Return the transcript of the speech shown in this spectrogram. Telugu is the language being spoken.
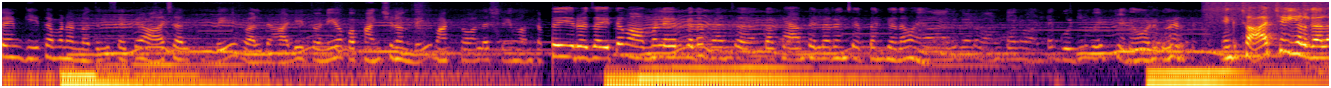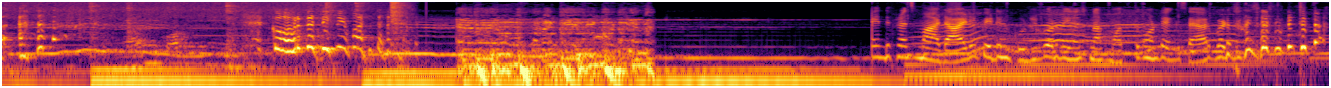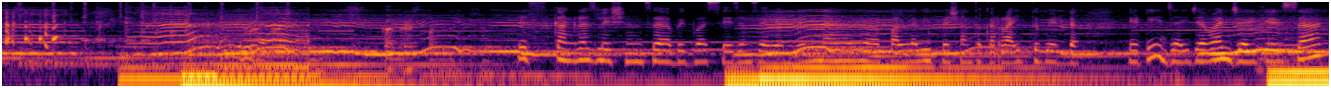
టైం గీతమ్మ నన్ను వదిలేసి అయితే ఆచాలుతుంది వాళ్ళ డాడీతోని ఒక ఫంక్షన్ ఉంది మాకు కావాల శ్రీమంతం. సో ఈ రోజు అయితే మా అమ్మ లేరు కదా ఫ్రెండ్స్ ఇంకా క్యాంప్ వెళ్ళారని చెప్పాను కదా మా వంటాను అంటే గుడ్లు పెట్టాడు ఉడక పెడతాడు. ఇంక చార్జ్ చేయాలి కదా. కోరిక తిని అయింది ఫ్రెండ్స్ మా డాడీ పెట్టిన గుడ్లు కూర తినేసి నాకు మొత్తం ఉంటే ఇంక సేవ పడిపోయింది yes congratulations Bigg Boss season seven winner Pallavi Prashanth ఒక రైతు బిడ్డ. ఏంటి? జై జవాన్ జై కిసాన్.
